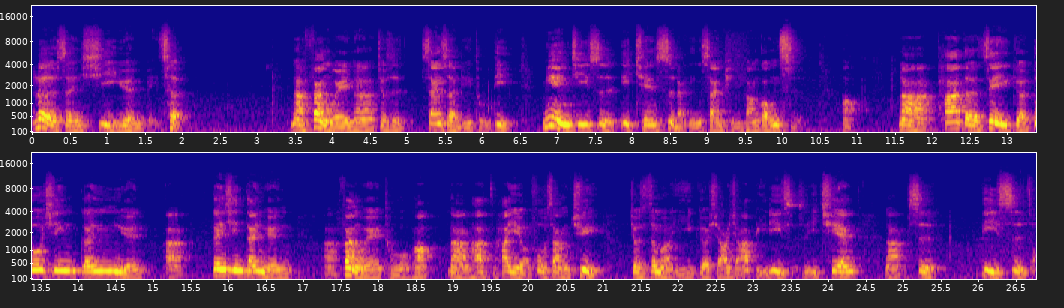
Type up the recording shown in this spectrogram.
乐生戏院北侧。那范围呢，就是三十二笔土地，面积是一千四百零三平方公尺，那它的这个多星根源啊，更新单元啊，范围图哈，那它它也有附上去，就是这么一个小小，它比例尺是一千，那是第四种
